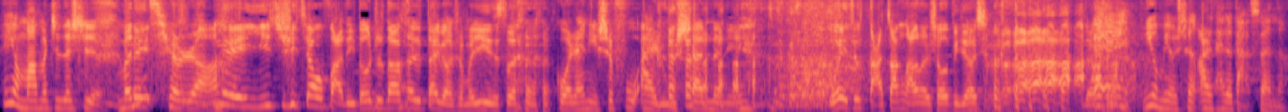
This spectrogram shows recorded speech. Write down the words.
哎呀，妈妈真的是门清儿啊！每一句叫法你都知道，那就代表什么意思。果然你是父爱如山的你。我也就打蟑螂的时候比较像，哎哎，你有没有生二胎的打算呢？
